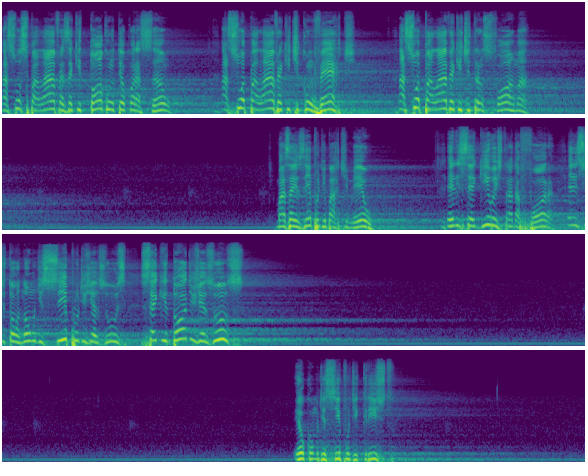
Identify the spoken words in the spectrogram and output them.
As suas palavras é que tocam o teu coração, a sua palavra é que te converte, a sua palavra é que te transforma. Mas a exemplo de Bartimeu, ele seguiu a estrada fora, ele se tornou um discípulo de Jesus, seguidor de Jesus. Eu, como discípulo de Cristo,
